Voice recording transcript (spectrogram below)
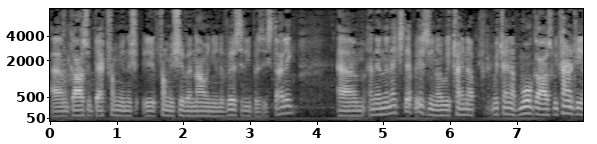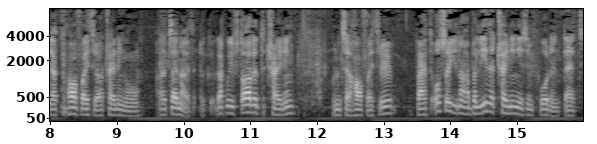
Um, guys who are back from, uni- from yeshiva now in university, busy studying. Um, and then the next step is, you know, we train up, we train up more guys. We're currently like halfway through our training or, I'd say no, like we've started the training. I wouldn't say halfway through. But also, you know, I believe that training is important, that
